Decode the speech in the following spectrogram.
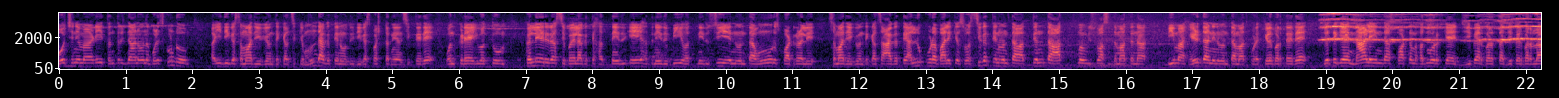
ಯೋಚನೆ ಮಾಡಿ, ತಂತ್ರಜ್ಞಾನವನ್ನು ಬಳಸಿಕೊಂಡು ಇದೀಗ ಸಮಾಧಿ ಅಂತ ಕೆಲಸಕ್ಕೆ ಮುಂದಾಗುತ್ತೆ ಅನ್ನೋದು ಇದೀಗ ಸ್ಪಷ್ಟನೆ ಸಿಗ್ತಿದೆ ಒಂದು ಕಡೆ ಇವತ್ತು ಕಲ್ಲೇರಿ ರಸ್ತೆ ಬಯಲಾಗುತ್ತೆ. ಹದಿನೈದು ಎ, ಹದಿನೈದು ಬಿ, ಹದಿನೈದು ಸಿ ಎನ್ನುವಂಥ ಮೂರು ಸ್ಪಾಟ್ಗಳಲ್ಲಿ ಸಮಾಧಿ ಅಗೆಯುವಂಥ ಕೆಲಸ ಆಗುತ್ತೆ. ಅಲ್ಲೂ ಕೂಡ ಬಾಲಿಕೆ ಸ್ವ ಸಿಗುತ್ತೆ ಎನ್ನುವಂಥ ಅತ್ಯಂತ ಆತ್ಮವಿಶ್ವಾಸದ ಮಾತನ್ನು ಭೀಮಾ ಹೇಳಿದ್ದಾನೆ ಎನ್ನುವಂಥ ಮಾತು ಕೂಡ ಕೇಳಿ ಬರ್ತಾ ಇದೆ. ಜೊತೆಗೆ ನಾಳೆಯಿಂದ ಸ್ಪಾಟ್ ನಂಬರ್ ಹದಿಮೂರಕ್ಕೆ ಜಿ ಪಿ ಆರ್ ಬರುತ್ತಾ? ಜಿ ಪಿ ಆರ್ ಬರಲ್ಲ.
